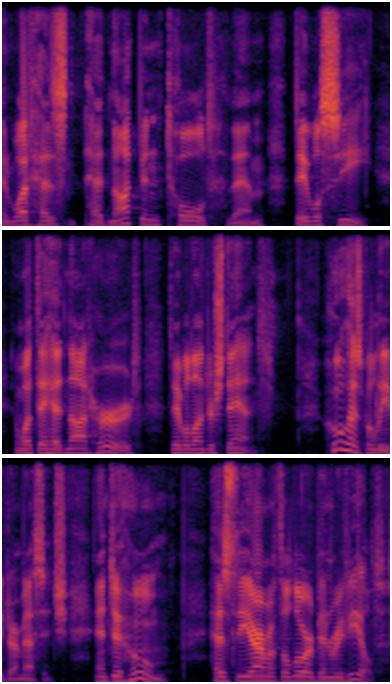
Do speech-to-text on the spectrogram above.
And what has, had not been told them, they will see, and what they had not heard, they will understand. Who has believed our message, and to whom has the arm of the Lord been revealed?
